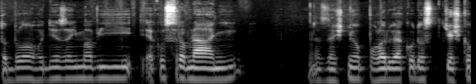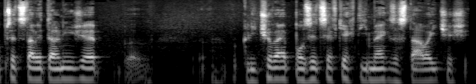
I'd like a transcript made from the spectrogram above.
to bylo hodně zajímavý jako srovnání z dnešního pohledu jako dost těžko představitelný, že eh, klíčové pozice v těch týmech zastávají Češi.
